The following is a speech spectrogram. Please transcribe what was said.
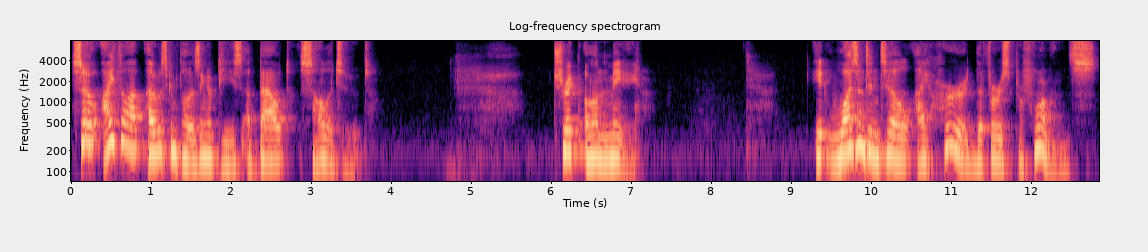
So I thought I was composing a piece about solitude. Trick on me. It wasn't until I heard the first performance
